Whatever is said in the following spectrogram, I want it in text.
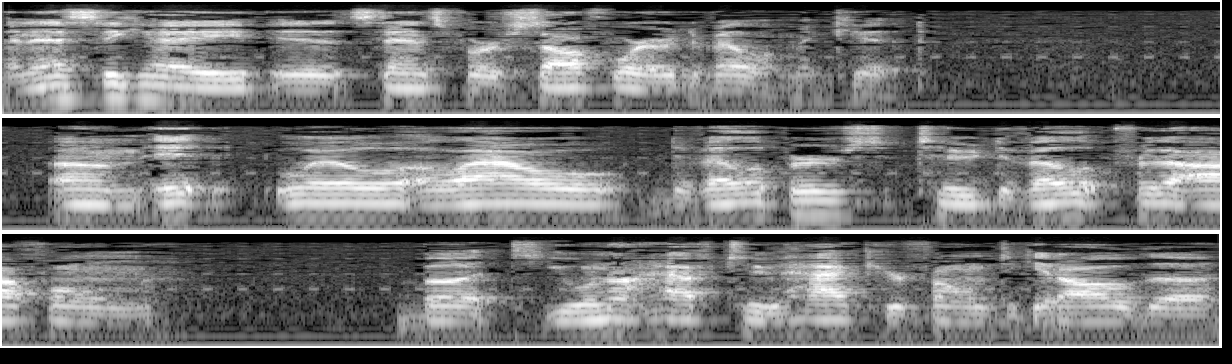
An SDK is, stands for Software Development Kit. Um, it will allow developers to develop for the iPhone, but you will not have to hack your phone to get all the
